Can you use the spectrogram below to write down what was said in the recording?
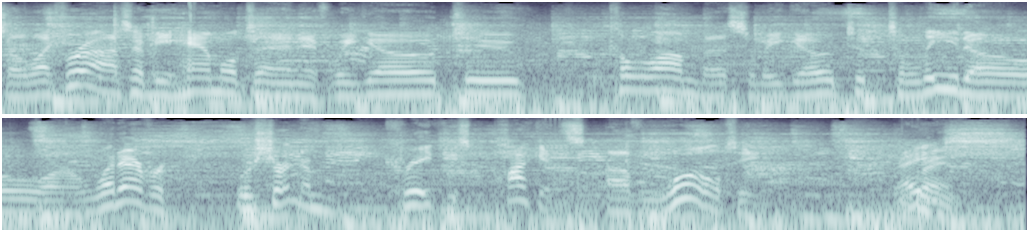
so, like for us, it'd be Hamilton. If we go to Columbus, we go to Toledo, or whatever, we're starting to create these pockets of loyalty, right? Right.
